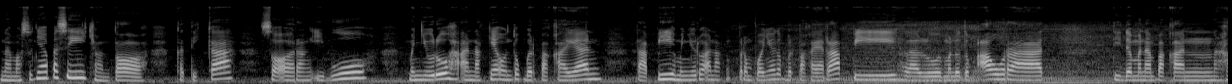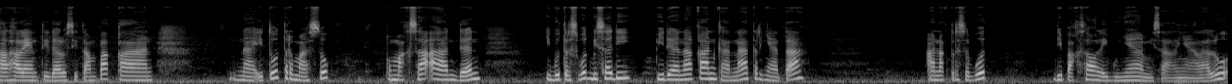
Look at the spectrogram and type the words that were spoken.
Nah, maksudnya apa sih? Contoh, ketika seorang ibu menyuruh anaknya untuk berpakaian rapi, menyuruh anak perempuannya untuk berpakaian rapi, lalu menutup aurat, tidak menampakkan hal-hal yang tidak harus ditampakkan. Nah, itu termasuk pemaksaan dan ibu tersebut bisa dipidanakan karena ternyata anak tersebut dipaksa oleh ibunya misalnya. Lalu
